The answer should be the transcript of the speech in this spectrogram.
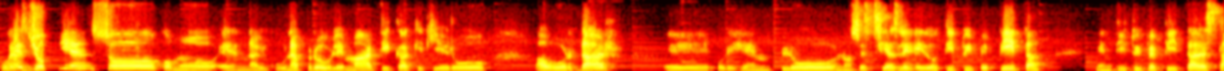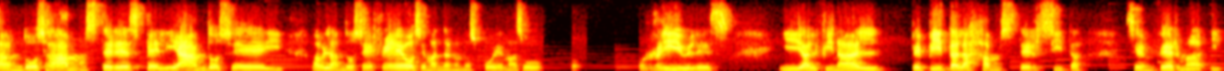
Pues yo pienso como en alguna problemática que quiero abordar. Eh, por ejemplo, no sé si has leído Tito y Pepita. En Tito y Pepita están dos hámsteres peleándose y hablándose feo, se mandan unos poemas horribles y al final Pepita, la hamstercita, se enferma y,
